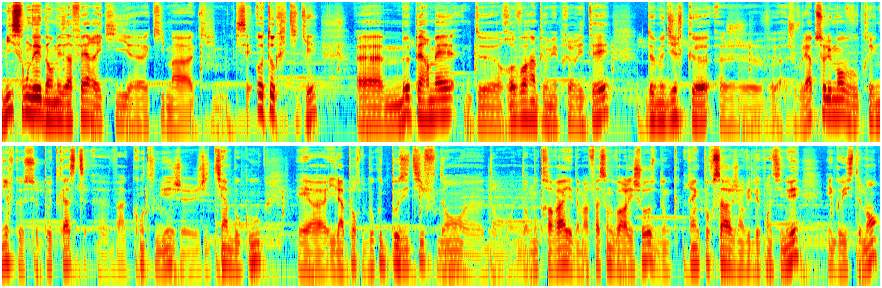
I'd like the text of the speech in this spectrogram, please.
mis son nez dans mes affaires et qui, euh, qui, m'a, s'est autocritiqué, me permet de revoir un peu mes priorités, de me dire que je, je voulais absolument vous prévenir que ce podcast va continuer, j'y tiens beaucoup et il apporte beaucoup de dans, dans mon travail et dans ma façon de voir les choses, donc rien que pour ça j'ai envie de le continuer, égoïstement.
